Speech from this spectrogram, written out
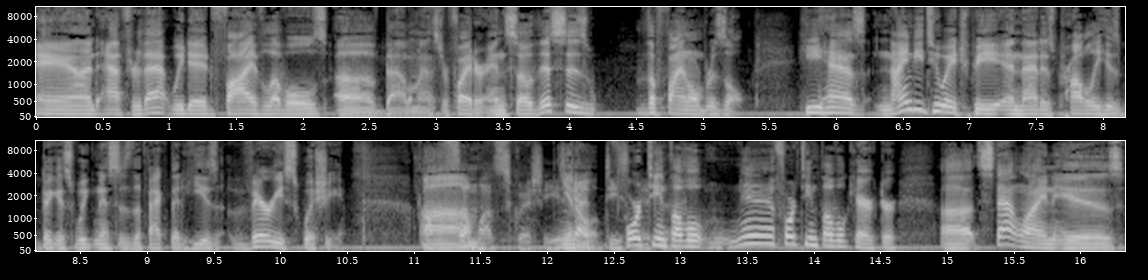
And after that, we did five levels of Battlemaster Fighter. And so this is the final result. He has 92 HP, and that is probably his biggest weakness is the fact that he is very squishy. Oh, somewhat squishy. He's you know, decent 14th level, eh, 14th level character. Uh, stat line is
